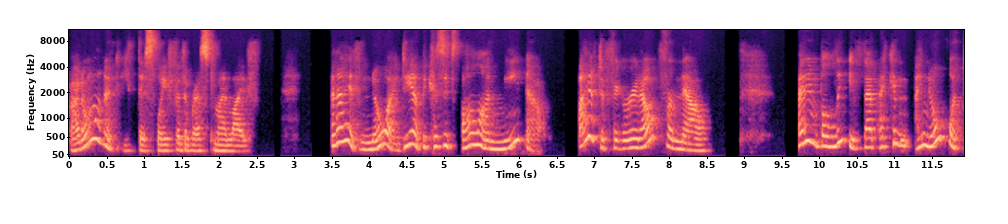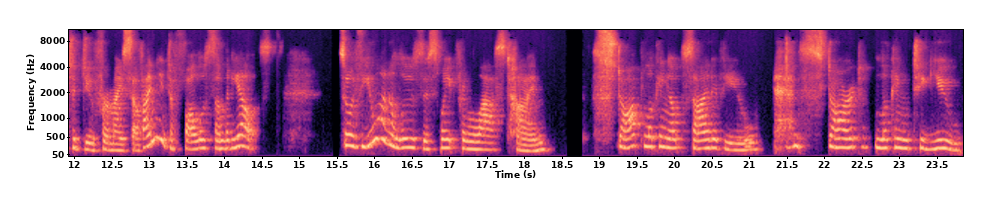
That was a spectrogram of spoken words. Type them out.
I don't want to eat this way for the rest of my life. And I have no idea because it's all on me now. I have to figure it out from now. I didn't believe that I can, I know what to do for myself. I need to follow somebody else. So if you want to lose this weight for the last time, stop looking outside of you and start looking to you,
